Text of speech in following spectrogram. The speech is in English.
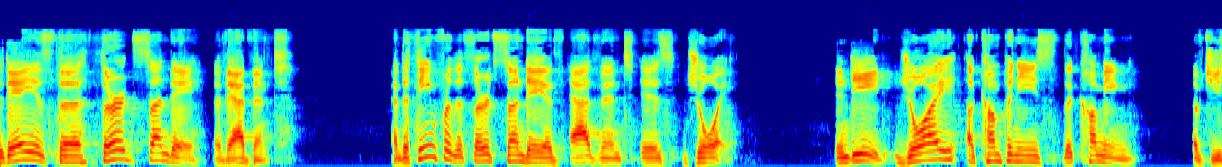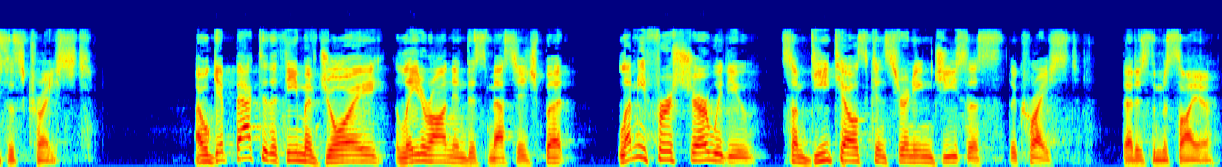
Today is the third Sunday of Advent. And the theme for the third Sunday of Advent is joy. Indeed, joy accompanies the coming of Jesus Christ. I will get back to the theme of joy later on in this message, but let me first share with you some details concerning Jesus the Christ, that is the Messiah.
